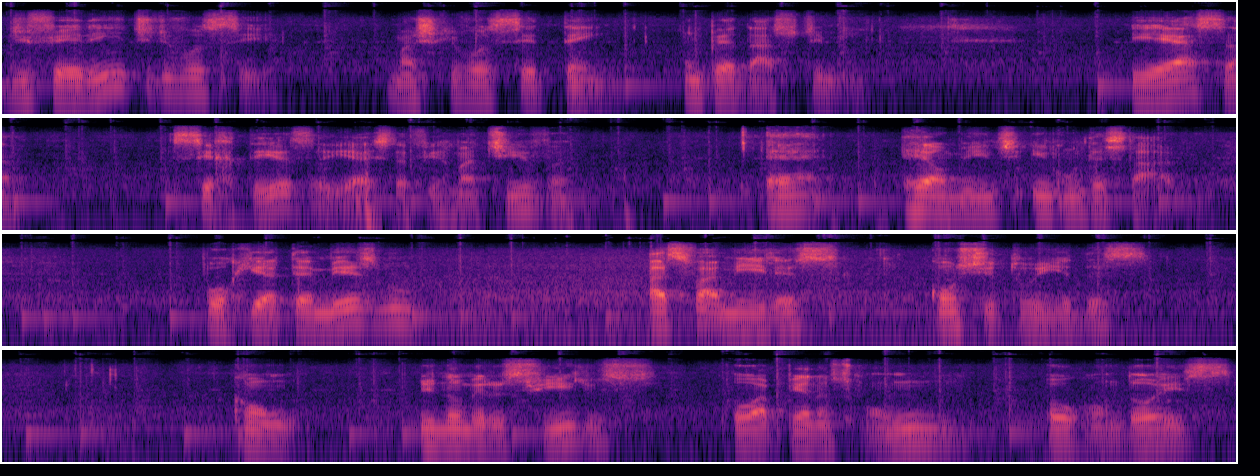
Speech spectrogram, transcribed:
diferente de você, mas que você tem um pedaço de mim. E essa certeza e esta afirmativa é realmente incontestável. Porque até mesmo as famílias constituídas com inúmeros filhos, ou apenas com um, ou com dois,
